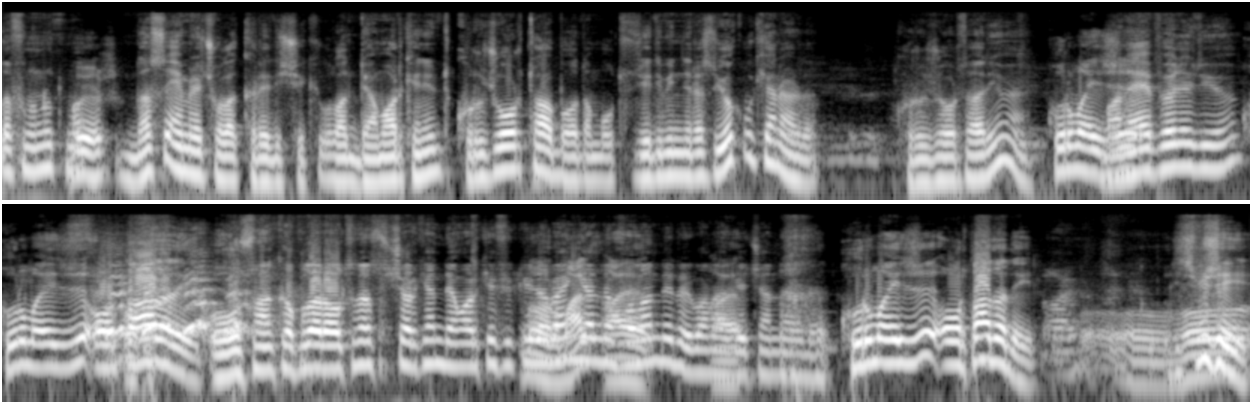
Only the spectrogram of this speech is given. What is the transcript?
lafını unutma. Buyur. Nasıl Emre Çolak kredi çekiyor? Ulan Demarke'nin kurucu ortağı bu adam. 37 bin lirası yok mu kenarda? Kurucu ortağı değil mi? kurmayıcı. Bana hep öyle diyor. Kurmayıcı ortağı da değil. Oğuzhan kapılar altına sıçarken Demarke fikriyle ben Normal, geldim hayır. falan dedi bana Hayır. geçenlerde. Kurmayıcı ortağı da değil. Hiçbir şeyi.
